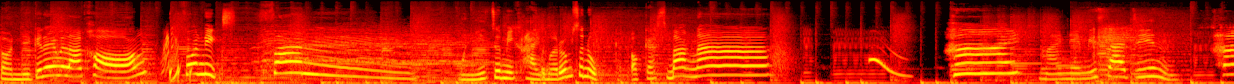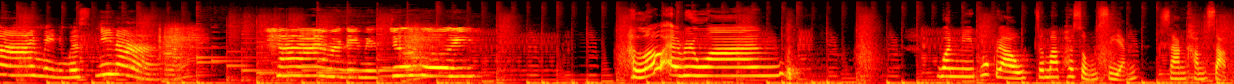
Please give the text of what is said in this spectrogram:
ตอนนี้ก็ได้เวลาของ Phonics Fun วันนี้จะมีใครมาร่วมสนุกกับออกัสบ้างนะ Hi my name is Sajin Hi my name is Nina Hi, my name is Juhui. Hello everyone วันนี้พวกเราจะมาผสมเสียงสร้างคำศัพท์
